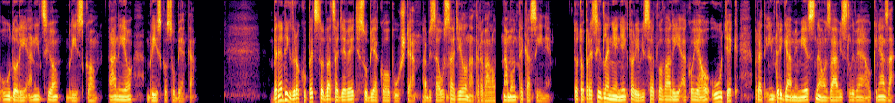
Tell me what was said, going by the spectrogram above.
údolí Anicio blízko Anio blízko Subiaka. Benedikt v roku 529 Subiako opúšťa, aby sa usadil natrvalo na Monte Cassine. Toto presídlenie niektorí vysvetlovali ako jeho útek pred intrigami miestneho závislivého kňaza.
